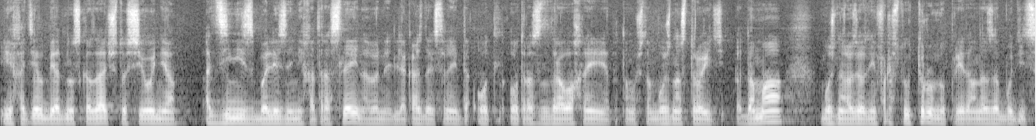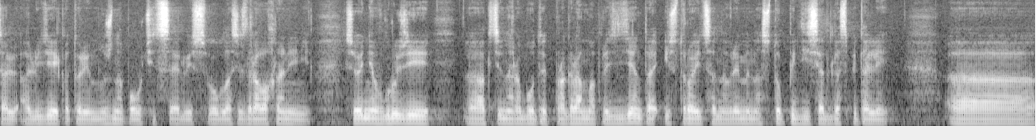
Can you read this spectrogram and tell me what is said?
И хотел бы одно сказать, что сегодня один из болезненных отраслей, наверное, для каждой страны, это от- отрасль здравоохранения, потому что можно строить дома, можно развивать инфраструктуру, но при этом надо заботиться о, о людей, которым нужно получить сервис в области здравоохранения. Сегодня в Грузии э, активно работает программа президента и строится одновременно 150 госпиталей. Э,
